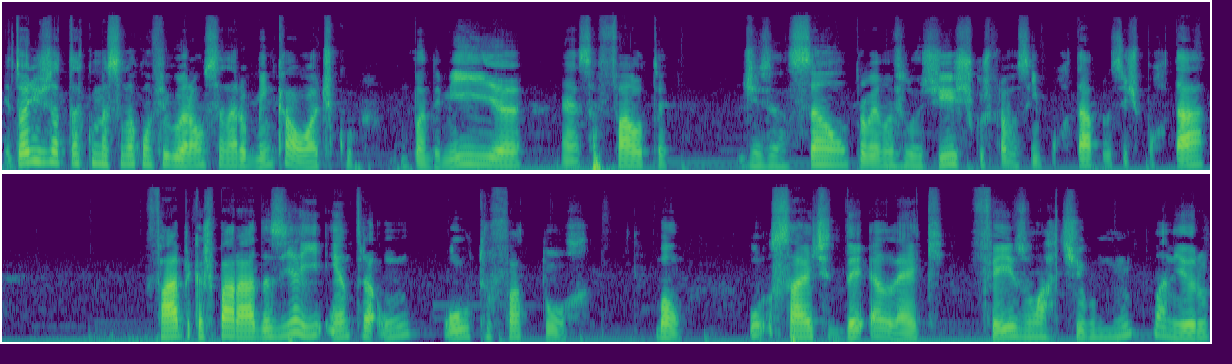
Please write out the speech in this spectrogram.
Então a gente já está começando a configurar um cenário bem caótico, com pandemia, né, essa falta de isenção, problemas logísticos para você importar, para você exportar, fábricas paradas, e aí entra um outro fator. Bom, o site The Elec fez um artigo muito maneiro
